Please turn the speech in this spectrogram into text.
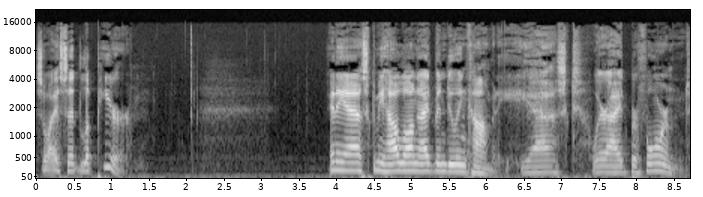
So I said, Lapeer and he asked me how long I'd been doing comedy. He asked where I'd performed,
